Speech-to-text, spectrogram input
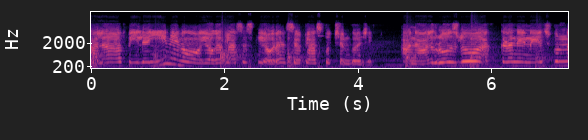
అలా ఫీల్ అయ్యి నేను యోగా క్లాసెస్కి యోగా రహస్య క్లాస్కి వచ్చాను గురించి ఆ నాలుగు రోజులు అక్కడ నేను నేర్చుకున్న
